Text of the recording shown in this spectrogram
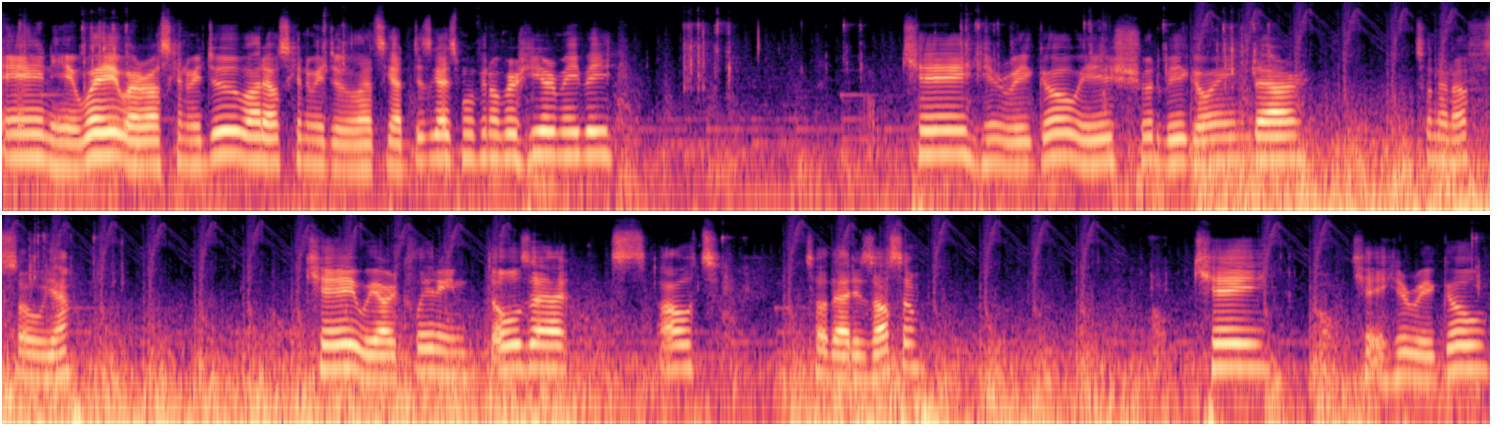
Anyway, where else can we do? What else can we do? Let's get these guys moving over here, maybe. Okay, here we go. We should be going there soon enough, so yeah. Okay, we are clearing those out. So that is awesome. Okay, okay, here we go.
